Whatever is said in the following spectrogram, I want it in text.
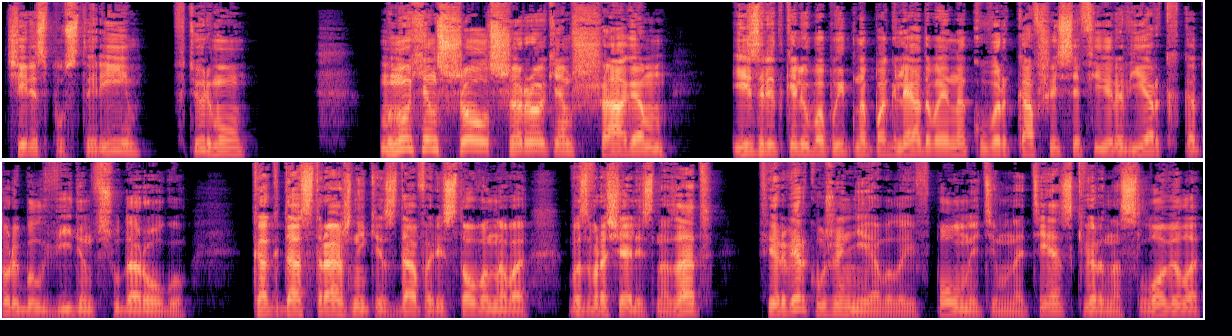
через пустыри, в тюрьму. Мнухин шел широким шагом, изредка любопытно поглядывая на кувыркавшийся фейерверк, который был виден всю дорогу. Когда стражники, сдав арестованного, возвращались назад, фейерверка уже не было, и в полной темноте сквернословила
